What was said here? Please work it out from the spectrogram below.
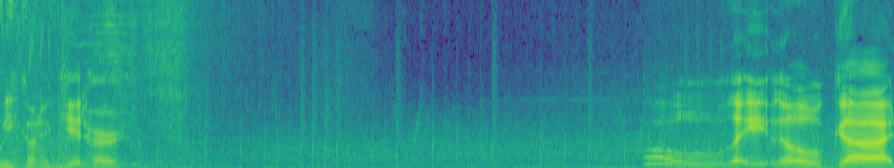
We gonna get her. They, oh God.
